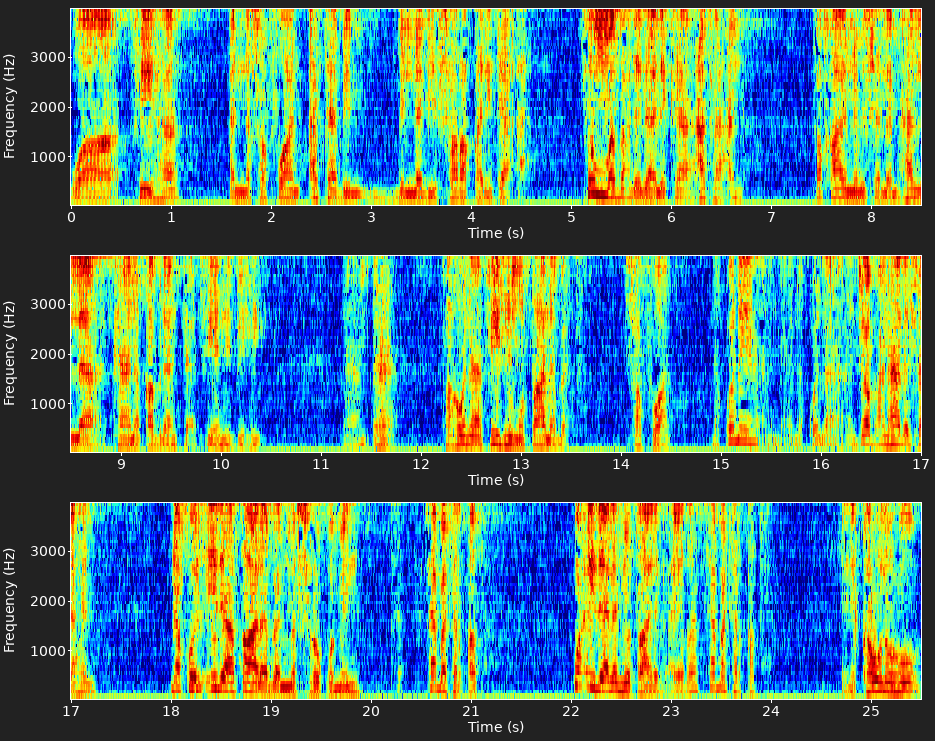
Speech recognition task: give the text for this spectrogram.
وفيها أن صفوان أتى بالذي سرق رداءه ثم بعد ذلك عفى عنه. فقال النبي صلى الله عليه وسلم هل كان قبل أن تأتيني به؟ نعم. فهنا فيه مطالبة صفوان. نقول إيه؟ نقول الجواب عن هذا سهل. نقول إذا طالب المسروق منه ثبت القطع. وإذا لم يطالب أيضا ثبت القطع. يعني كونه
